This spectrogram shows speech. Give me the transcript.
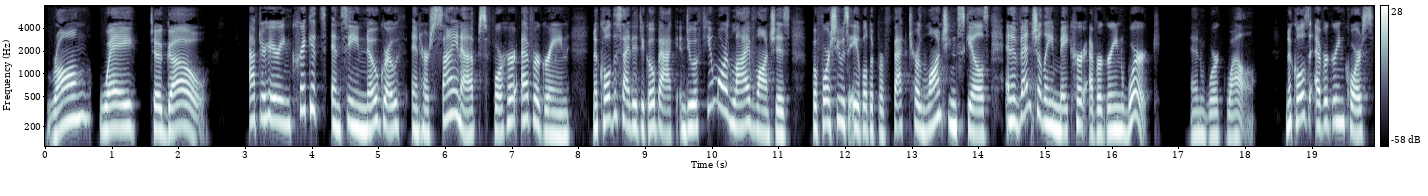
wrong way to go. After hearing crickets and seeing no growth in her signups for her evergreen, Nicole decided to go back and do a few more live launches before she was able to perfect her launching skills and eventually make her evergreen work and work well. Nicole's evergreen course,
